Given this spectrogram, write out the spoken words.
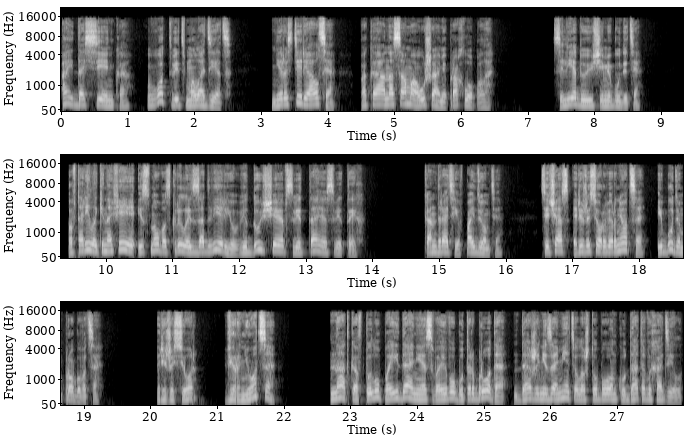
«Ай да Сенька, вот ведь молодец!» Не растерялся, пока она сама ушами прохлопала. «Следующими будете», — повторила кинофея и снова скрылась за дверью, ведущая в святая святых. «Кондратьев, пойдемте. Сейчас режиссер вернется и будем пробоваться». «Режиссер? Вернется? Надка в пылу поедания своего бутерброда даже не заметила, чтобы он куда-то выходил.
